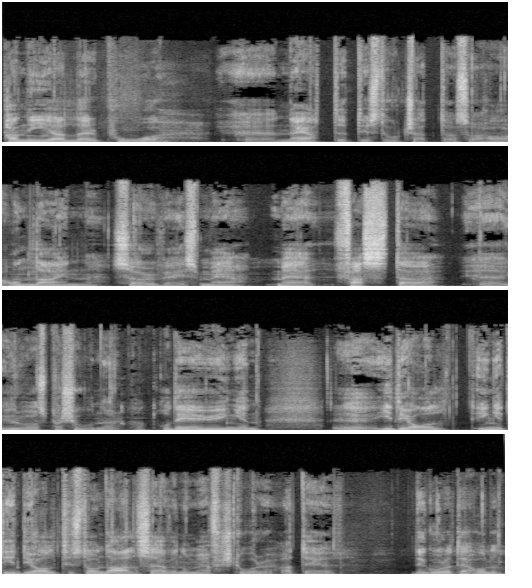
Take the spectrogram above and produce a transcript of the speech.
paneler på nätet i stort sett. Alltså ha online surveys med, med fasta eh, urvalspersoner. Och det är ju ingen, eh, ideal, inget idealtillstånd alls även om jag förstår att det, det går åt det hållet.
